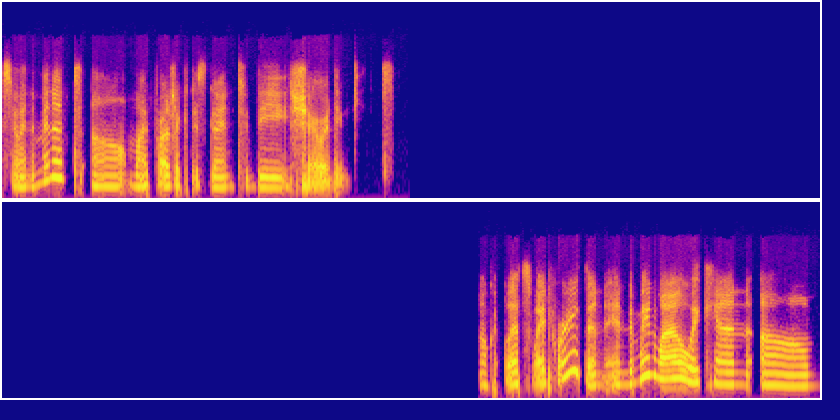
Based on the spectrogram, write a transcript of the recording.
So in a minute, uh, my project is going to be shared in Git. Okay, let's wait for it. And in the meanwhile, we can um,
